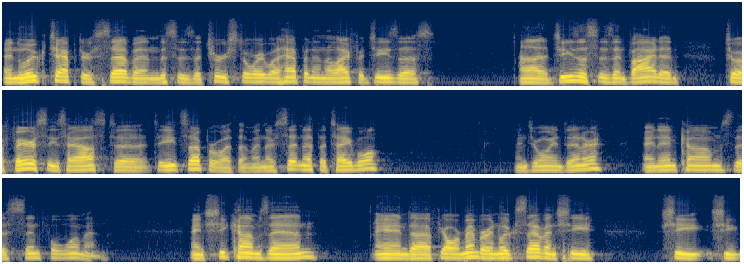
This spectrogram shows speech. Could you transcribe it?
In Luke chapter 7, this is a true story, what happened in the life of Jesus. Uh, Jesus is invited to a Pharisee's house to, to eat supper with them, and they're sitting at the table enjoying dinner, and in comes this sinful woman. And she comes in, and uh, if y'all remember in Luke 7, she, she, she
